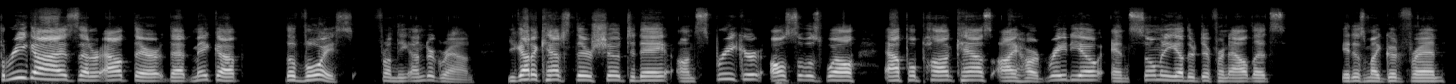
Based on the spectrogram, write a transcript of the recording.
three guys that are out there that make up the voice from the underground. You got to catch their show today on Spreaker, also as well Apple Podcasts, iHeartRadio, and so many other different outlets. It is my good friend,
